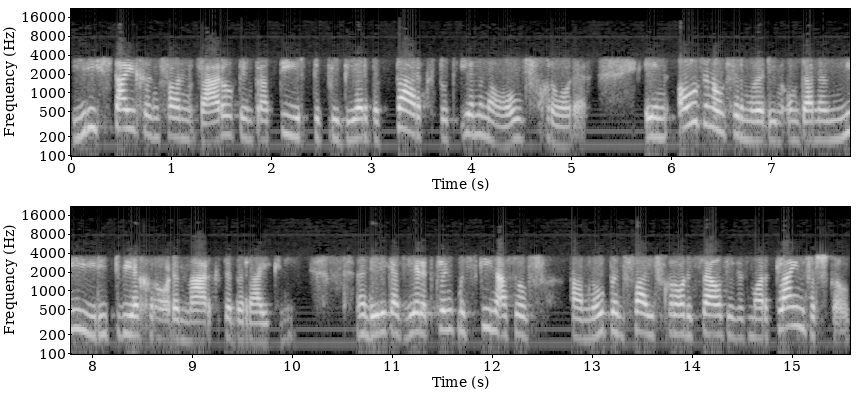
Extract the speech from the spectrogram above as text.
hierdie stygings van wêreldtemperatuur te probeer beperk tot 1.5 grade en als in ons vermoë doen om dan nou nie hierdie 2 grade merk te bereik nie. En Dirk het weer dit klink miskien asof um, 0.5 grade Celsius is maar 'n klein verskil,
